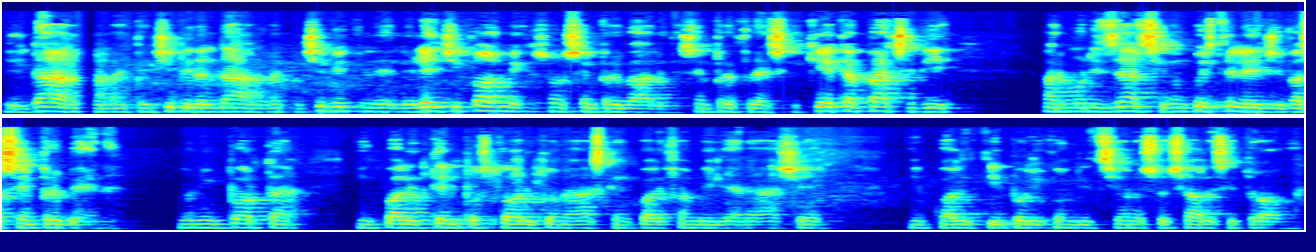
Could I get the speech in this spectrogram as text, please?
il Dharma, i principi del Dharma, principi, le, le, leggi cosmiche sono sempre valide, sempre fresche. Chi è capace di armonizzarsi con queste leggi va sempre bene, non importa in quale tempo storico nasca, in quale famiglia nasce, in quale tipo di condizione sociale si trova.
